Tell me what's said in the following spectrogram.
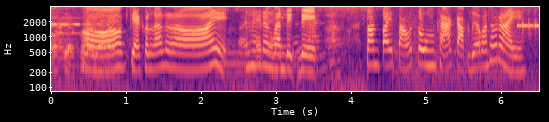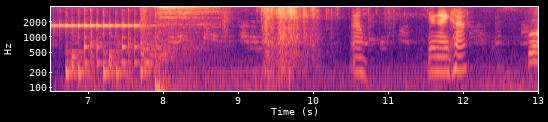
อ๋อเสียคนอ๋ละอร้อยแจกคนละร้อย ให้รางวัลเด็กๆ ตอนไปเป๋าตุงขากลับเหลือมาเท่าไหร่อ้าวยังไงคะ ก็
